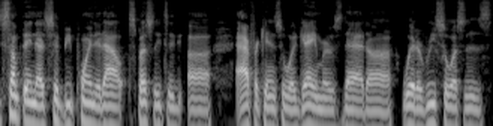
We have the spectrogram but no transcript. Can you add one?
something that should be pointed out, especially to uh, Africans who are gamers, that uh, where the resources,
